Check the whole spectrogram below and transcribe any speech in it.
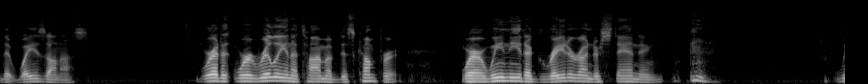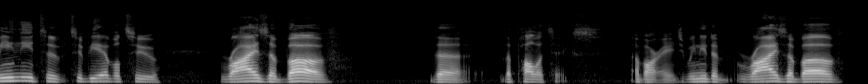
that weighs on us. We're, at a, we're really in a time of discomfort where we need a greater understanding. we need to, to be able to rise above the, the politics of our age. We need to rise above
